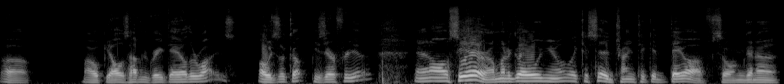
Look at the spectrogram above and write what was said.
uh, I hope y'all is having a great day otherwise. Always look up. He's there for you. And I'll see you there. I'm to go, you know, like I said, try and take a day off. So I'm to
